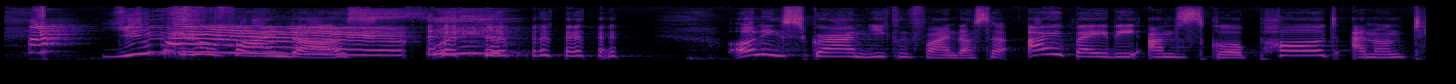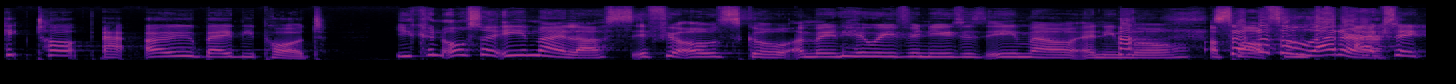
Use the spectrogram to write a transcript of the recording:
you can find us on Instagram. You can find us at ohbaby underscore pod and on TikTok at ohbabypod. You can also email us if you're old school. I mean, who even uses email anymore? Send us a letter. Actually,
